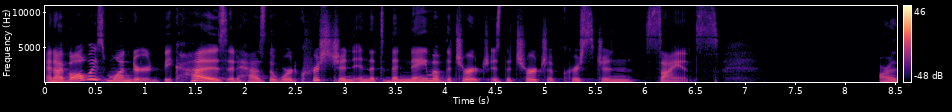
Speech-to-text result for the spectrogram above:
and I've always wondered because it has the word Christian in the the name of the church is the Church of Christian Science. Are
